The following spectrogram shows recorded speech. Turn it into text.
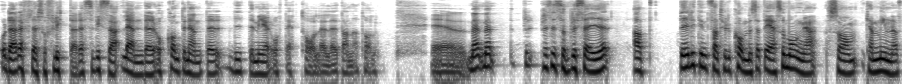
och därefter så flyttades vissa länder och kontinenter lite mer åt ett håll eller ett annat håll. Eh, men, men pre- precis som du säger, att det är lite intressant hur det kommer sig att det är så många som kan minnas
